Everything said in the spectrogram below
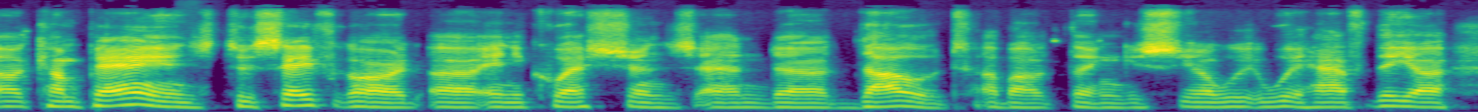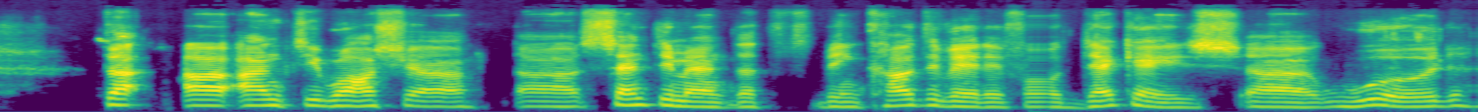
uh, campaigns to safeguard uh, any questions and uh, doubt about things. You know, we, we have the uh, the uh, anti-Russia sentiment that's been cultivated for decades would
